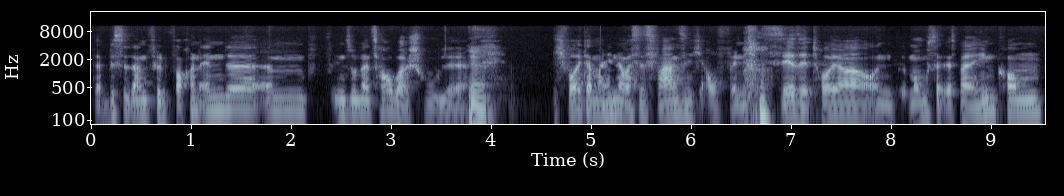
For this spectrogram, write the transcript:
Da bist du dann für ein Wochenende ähm, in so einer Zauberschule. Ja ich wollte da mal hin, aber es ist wahnsinnig aufwendig, sehr, sehr teuer und man muss halt erstmal hinkommen.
